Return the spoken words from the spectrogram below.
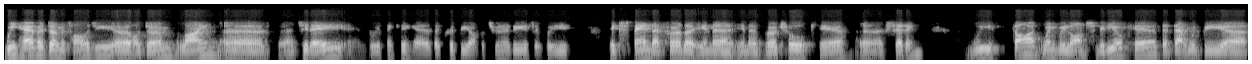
We have a dermatology uh, or derm line uh, uh, today, and we're thinking there could be opportunities if we expand that further in a in a virtual care setting. We thought when we launched video care that that would be a,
